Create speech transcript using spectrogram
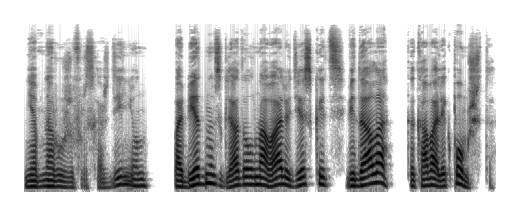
Не обнаружив расхождений, он победно взглядывал на Валю, дескать, видала, какова Лик помши-то.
